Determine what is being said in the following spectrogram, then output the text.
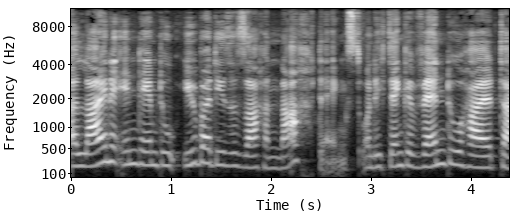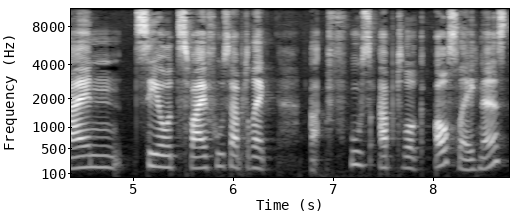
alleine indem du über diese Sachen nachdenkst und ich denke, wenn du halt deinen CO2-Fußabdruck Fußabdruck ausrechnest,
